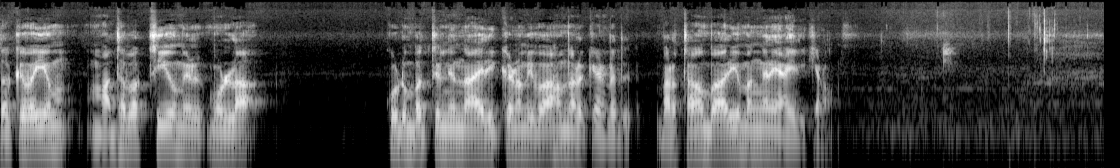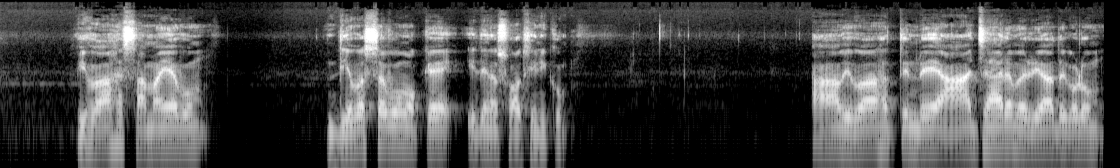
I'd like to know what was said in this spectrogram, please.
തെക്കുവയും മതഭക്തിയുമുള്ള കുടുംബത്തിൽ നിന്നായിരിക്കണം വിവാഹം നടക്കേണ്ടത്. ഭർത്താവും ഭാര്യയും അങ്ങനെ ആയിരിക്കണം. വിവാഹ സമയവും ദിവസവും ഒക്കെ ഇതിനെ സ്വാധീനിക്കും. ആ വിവാഹത്തിന്റെ ആചാരമര്യാദകളും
